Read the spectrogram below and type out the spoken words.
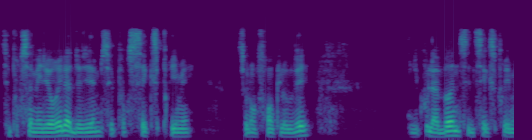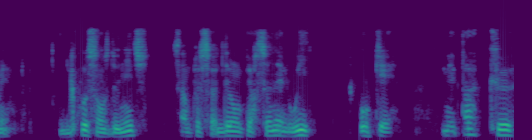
c'est pour s'améliorer, la deuxième, c'est pour s'exprimer, selon Franck Lové. Du coup, la bonne, c'est de s'exprimer. Du coup, au sens de Nietzsche, c'est un peu ça le développement personnel, oui, ok, mais pas que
